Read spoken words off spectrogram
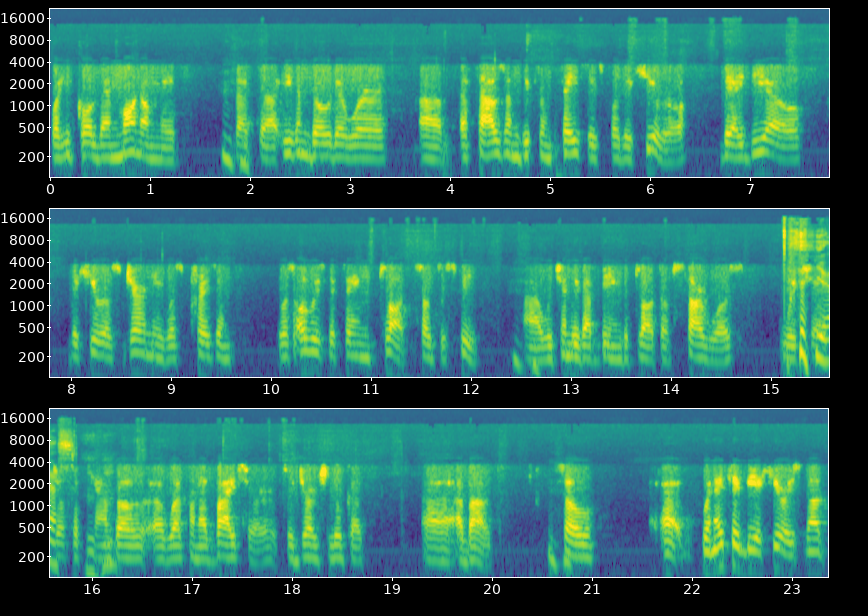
what he called a monomyth mm-hmm. that uh, even though there were uh, a thousand different faces for the hero, the idea of the hero's journey was present, was always the same plot, so to speak, uh, mm-hmm. which ended up being the plot of Star Wars which uh, yes. Joseph mm-hmm. Campbell uh, was an advisor to George Lucas uh, about. Mm-hmm. So uh, when I say be a hero, it's not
